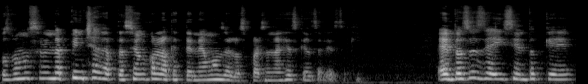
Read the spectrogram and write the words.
Pues vamos a hacer una pinche adaptación con lo que tenemos de los personajes que han salido hasta aquí. Entonces de ahí siento que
